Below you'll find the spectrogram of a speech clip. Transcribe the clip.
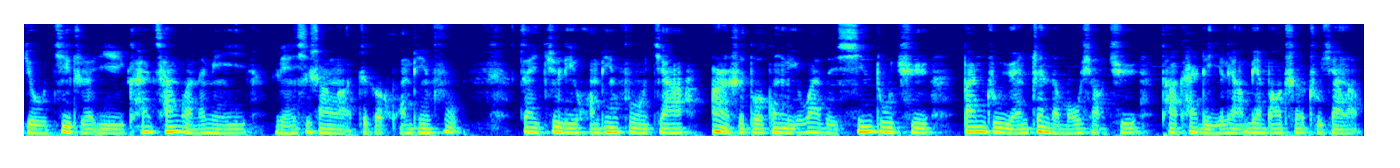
有记者以开餐馆的名义联系上了这个黄平富，在距离黄平富家二十多公里外的新都区斑竹园镇的某小区，他开着一辆面包车出现了。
